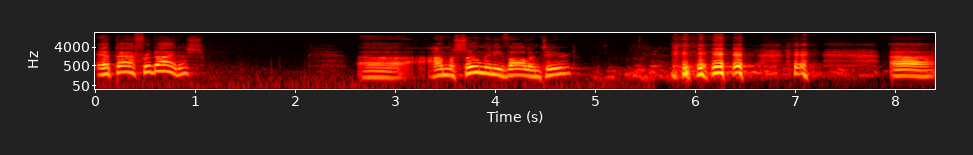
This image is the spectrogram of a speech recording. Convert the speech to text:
Epaphroditus, uh, I'm assuming he volunteered. uh,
